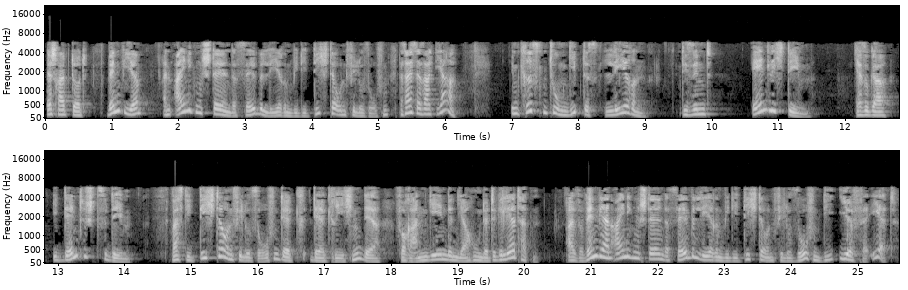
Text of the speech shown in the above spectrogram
Er schreibt dort, wenn wir an einigen Stellen dasselbe lehren wie die Dichter und Philosophen, das heißt, er sagt, ja, im Christentum gibt es Lehren, die sind ähnlich dem, ja sogar identisch zu dem, was die Dichter und Philosophen der, der Griechen der vorangehenden Jahrhunderte gelehrt hatten. Also, wenn wir an einigen Stellen dasselbe lehren wie die Dichter und Philosophen, die ihr verehrt,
